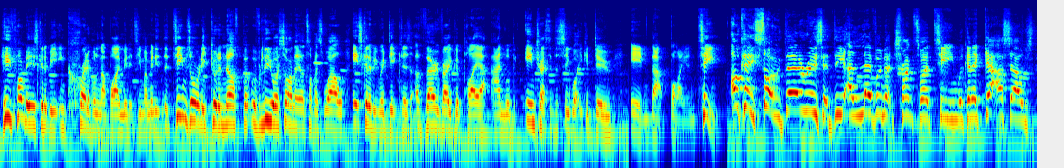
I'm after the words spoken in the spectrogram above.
He probably is going to be incredible in that Bayern Munich team. I mean, the team's already good enough, but with Leroy Sané on top as well, it's going to be ridiculous. A very, very good player, and we'll be interested to see what he could do in that Bayern team. Okay, so there is the 11 transfer team. We're going to get ourselves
